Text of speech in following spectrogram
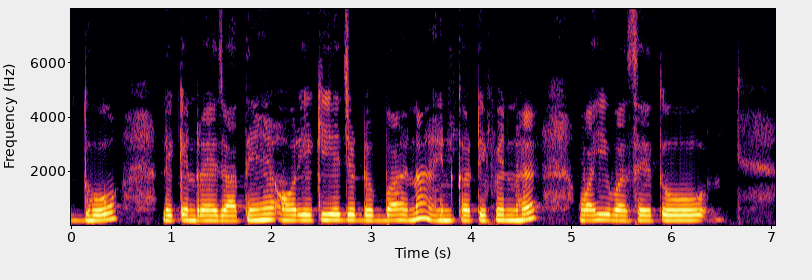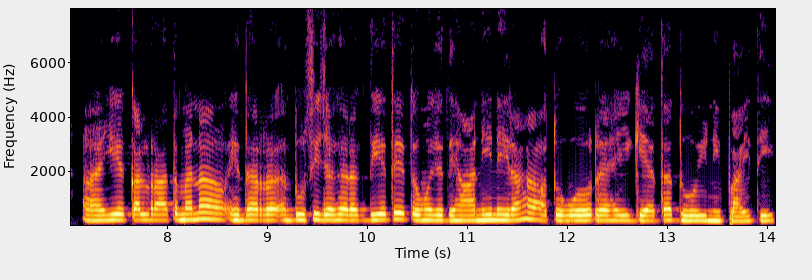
धो, लेकिन रह जाते हैं। और एक ये जो डब्बा है ना, इनका टिफ़िन है, वही बस है तो ये कल रात में ना इधर दूसरी जगह रख दिए थे तो मुझे ध्यान ही नहीं रहा तो वो रह ही गया था, धो ही नहीं पाई थी।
